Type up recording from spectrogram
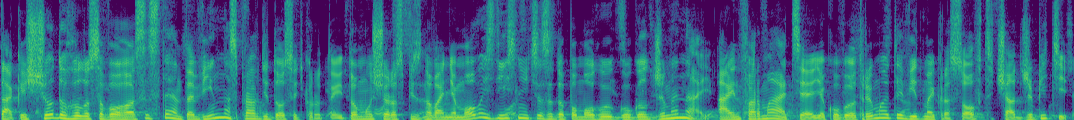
Так, і щодо голосового асистента, він насправді досить крутий, тому що розпізнавання мови здійснюється за допомогою Google Gemini, а інформація, яку ви отримуєте від Microsoft ChatGPT.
